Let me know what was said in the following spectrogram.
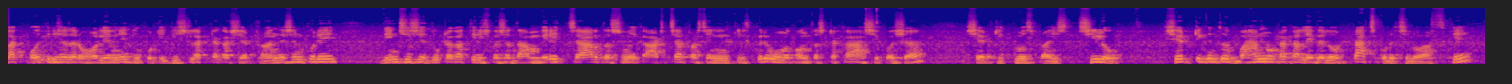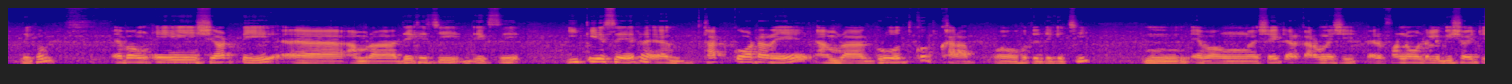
লাখ পঁয়ত্রিশ হাজার ভলিউম নিয়ে দু কোটি বিশ লাখ টাকা শেয়ার ট্রানজ্যাকশন করে দিন শেষে দু টাকা তিরিশ পয়সা দাম বেড়ে চার দশমিক আট চার পার্সেন্ট ইনক্রিজ করে উনপঞ্চাশ টাকা আশি পয়সা শেয়ারটি ক্লোজ প্রাইস ছিল। শেয়ারটি কিন্তু বাহান্ন টাকা লেভেলও টাচ করেছিল আজকে, দেখুন। এবং এই শেয়ারটি আমরা দেখেছি, দেখছি ইপিএসের থার্ড কোয়ার্টারে আমরা গ্রোথ খুব খারাপ হতে দেখেছি। এবং সেইটার কারণে সেই ফান্ডামেন্টালি বিষয়টি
